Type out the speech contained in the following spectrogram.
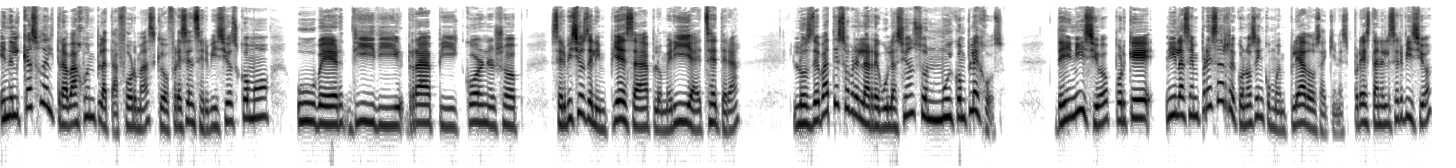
En el caso del trabajo en plataformas que ofrecen servicios como Uber, Didi, Rappi, Corner Shop, servicios de limpieza, plomería, etc., los debates sobre la regulación son muy complejos. De inicio, porque ni las empresas reconocen como empleados a quienes prestan el servicio,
